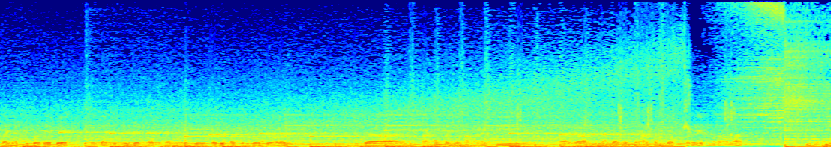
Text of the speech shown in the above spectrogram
banyak di Bodebek, Kabupaten Depok dan mengunjungi Kabupaten Bogor dan kami menyemangati para tenaga kesehatan dokter yang merawat ini di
